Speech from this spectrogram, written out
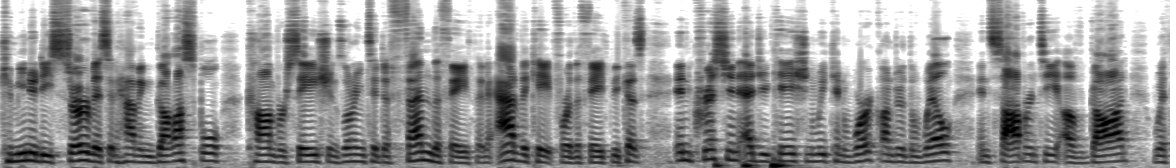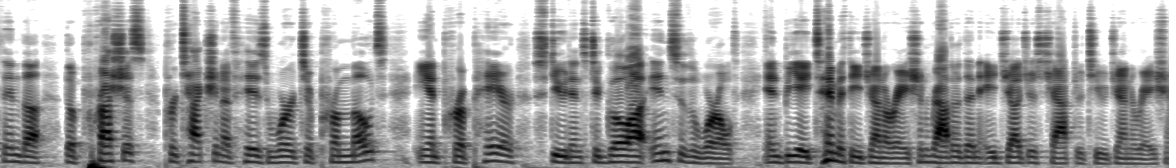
community service and having gospel conversations, learning to defend the faith and advocate for the faith, because in Christian education, we can work under the will and sovereignty of God within the, the precious protection of His Word to promote and prepare students to go out into the world and be a Timothy generation rather than a Judges chapter 2 generation.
